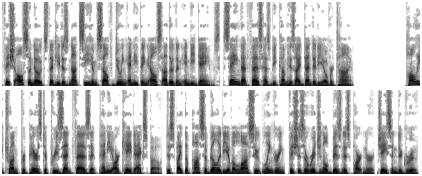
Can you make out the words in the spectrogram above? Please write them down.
Fish also notes that he does not see himself doing anything else other than indie games, saying that Fez has become his identity over time. Polytron prepares to present Fez at Penny Arcade Expo, despite the possibility of a lawsuit lingering. Fish's original business partner, Jason DeGroot,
